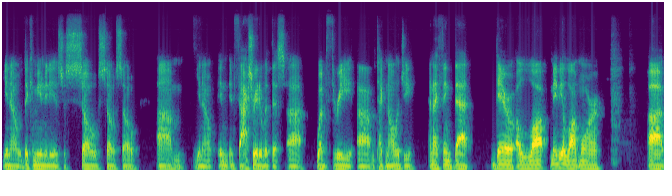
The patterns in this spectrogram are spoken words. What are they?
you know the community is just so so so um, you know in, infatuated with this uh, web3 um, technology. And i think that there are a lot maybe a lot more uh,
